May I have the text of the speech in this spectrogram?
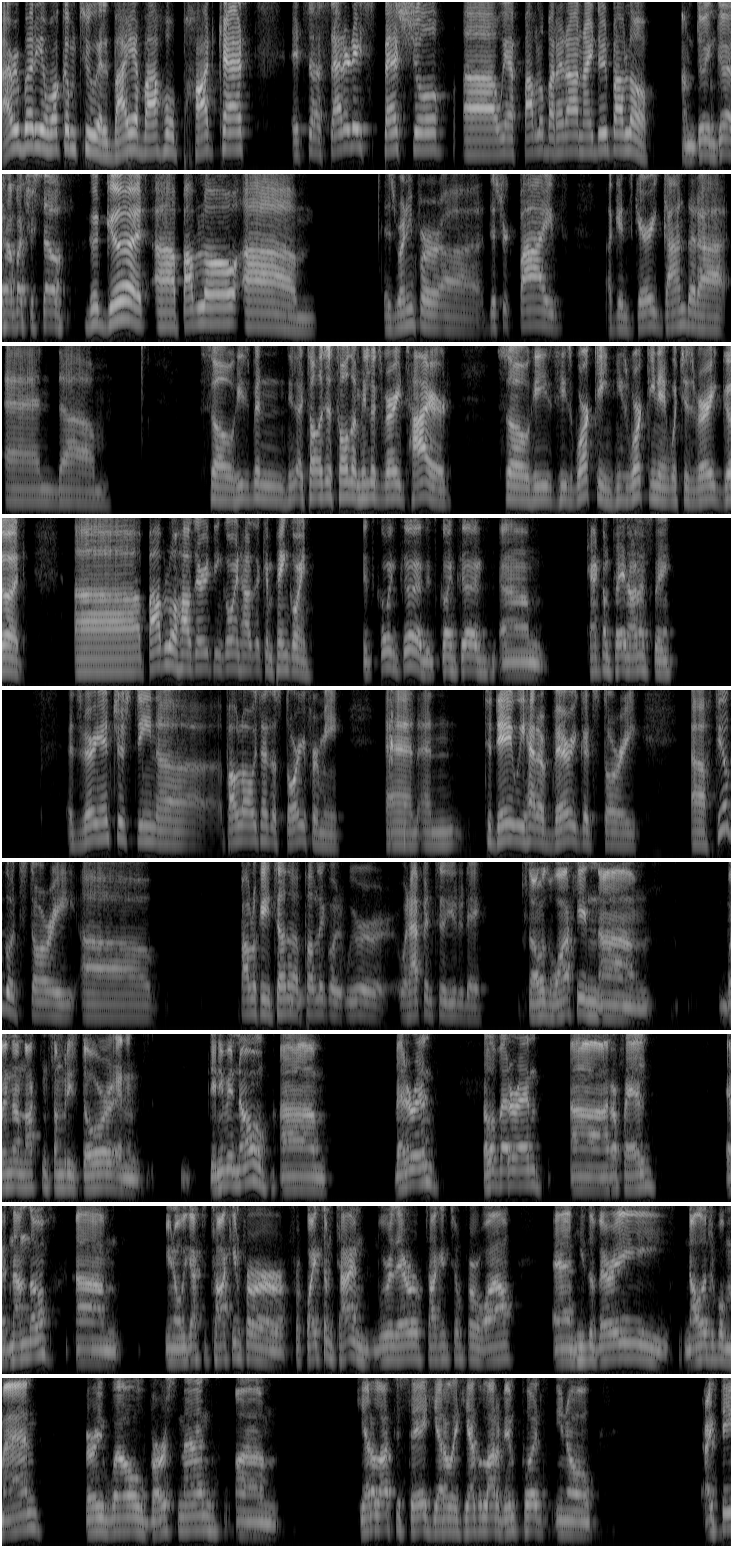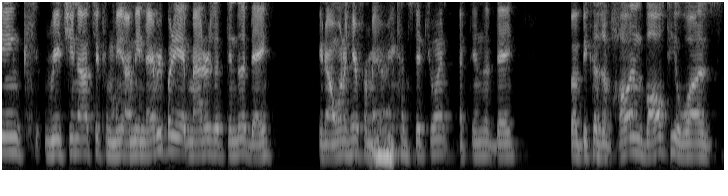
Hi, everybody, and welcome to El Valle Bajo podcast. It's a Saturday special. Uh, we have Pablo Barrera on. How you doing, Pablo? I'm doing good. How about yourself? Good, good. Uh, Pablo um, is running for uh, District 5 against Gary Gandara. And um, so he's been, I told, I just told him he looks very tired. So he's he's working, he's working it, which is very good. Uh, Pablo, how's everything going? How's the campaign going? It's going good. It's going good. Um, can't complain, honestly. It's very interesting. Uh, Pablo always has a story for me, and and today we had a very good story, uh, feel good story. Uh, Pablo, can you tell the public what we were, what happened to you today? So I was walking, um, went on knocking somebody's door, and didn't even know. Um, veteran, fellow veteran, uh, Rafael Hernando. Um, you know, we got to talking for for quite some time. We were there talking to him for a while, and he's a very knowledgeable man, very well versed man. Um, he had a lot to say. He had a, he has a lot of input. You know, I think reaching out to community. I mean, everybody it matters at the end of the day. You know, I want to hear from mm-hmm. every constituent at the end of the day. But because of how involved he was,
